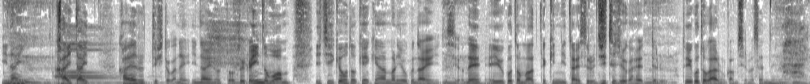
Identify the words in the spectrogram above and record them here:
いない、うん、買いたい。変えるっていう人がね、いないのと、それからインドも一時期ほど経験あんまり良くないですよね、うん、いうこともあって、金に対する実需が減ってる、ということがあるのかもしれませんね。はい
